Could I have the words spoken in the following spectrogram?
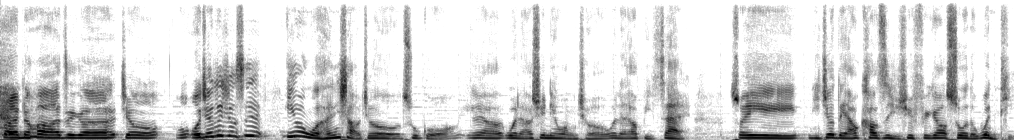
不然的话，这个就我我觉得就是因为我很小就出国，因为要为了要训练网球，为了要比赛，所以你就得要靠自己去 figure out 所有的问题。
